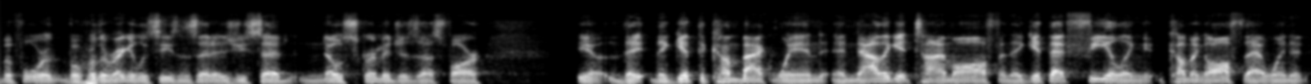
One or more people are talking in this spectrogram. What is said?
before before the regular season said, as you said, no scrimmages thus far you know they, they get the comeback win and now they get time off and they get that feeling coming off that win it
